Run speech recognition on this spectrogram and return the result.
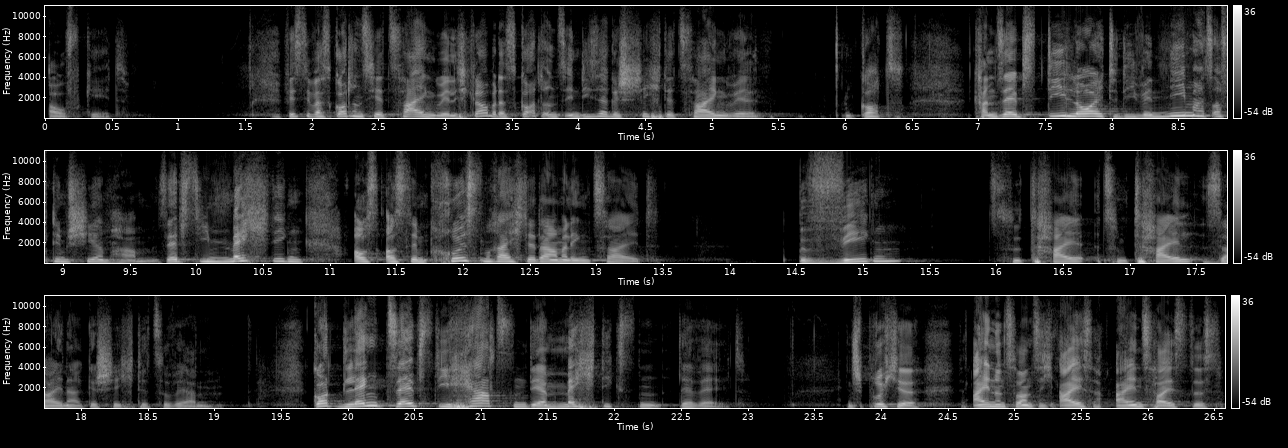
aufgeht. Wisst ihr, was Gott uns hier zeigen will? Ich glaube, dass Gott uns in dieser Geschichte zeigen will. Gott kann selbst die Leute, die wir niemals auf dem Schirm haben, selbst die Mächtigen aus, aus dem größten Reich der damaligen Zeit, bewegen, zu Teil, zum Teil seiner Geschichte zu werden. Gott lenkt selbst die Herzen der Mächtigsten der Welt. In Sprüche 21.1 heißt es,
